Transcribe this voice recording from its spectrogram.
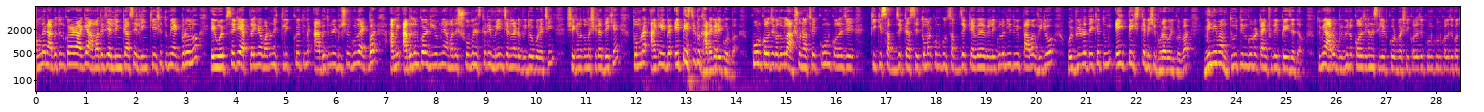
অনলাইন আবেদন করার আগে আমাদের যে লিঙ্কটা আছে লিঙ্কে এসে তুমি একবার হলো এই ওয়েবসাইটে অ্যাপ্লাই নেওয়ার বাটনে ক্লিক করে তুমি আবেদনের বিষয়গুলো একবার, আমি আবেদন করার নিয়ম নিয়ে আমাদের শোভন স্টাডির মেইন চ্যানেলে একটা ভিডিও করেছি, সেখানে তোমরা সেটা দেখে, তোমরা আগে এইবার, এই পেজটা একটু ঘাটাঘাটি করবা। কোন কলেজে কতগুলো আসন আছে, কোন কলেজে কী কী সাবজেক্ট আছে, তোমার কোন কোন সাবজেক্ট অ্যাভেলেবেল এগুলো নিয়ে তুমি পাবা ভিডিও ওই ভিডিও দেখে তুমি এই পেজটা বেশি ঘোরাঘুরি করবা। মিনিমাম দুই, তিন ঘণ্টা টাইম শুধু এই পেজে দাও। তুমি আরও বিভিন্ন কলেজ এখানে সিলেক্ট করবা, সেই কলেজে কোন কোন কলেজে কত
